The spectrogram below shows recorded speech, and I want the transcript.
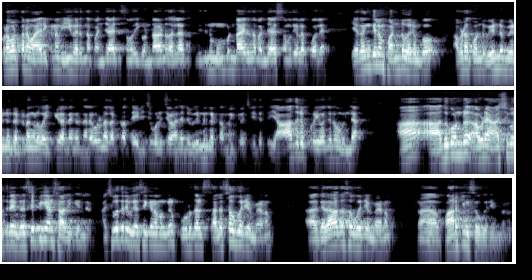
പ്രവർത്തനമായിരിക്കണം ഈ വരുന്ന പഞ്ചായത്ത് സമിതിക്ക് ഉണ്ടാകേണ്ടത്. അല്ല ഇതിനു മുമ്പുണ്ടായിരുന്ന പഞ്ചായത്ത് സമിതികളെ പോലെ ഏതെങ്കിലും ഫണ്ട് വരുമ്പോൾ അവിടെ കൊണ്ട് വീണ്ടും വീണ്ടും കെട്ടിടങ്ങൾ വയ്ക്കുകയോ അല്ലെങ്കിൽ നിലവിലുള്ള കെട്ടിടത്തെ ഇടിച്ചു പൊളിച്ച് കളഞ്ഞിട്ട് വീണ്ടും കെട്ടിടം വയ്ക്കുകയോ ചെയ്തിട്ട് യാതൊരു പ്രയോജനവുമില്ല. ആ അതുകൊണ്ട് അവിടെ ആശുപത്രി വികസിപ്പിക്കാൻ സാധിക്കില്ല. ആശുപത്രി വികസിക്കണമെങ്കിൽ കൂടുതൽ സ്ഥല സൗകര്യം വേണം ഗതാഗത സൗകര്യം വേണം പാർക്കിംഗ് സൗകര്യം വേണം.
